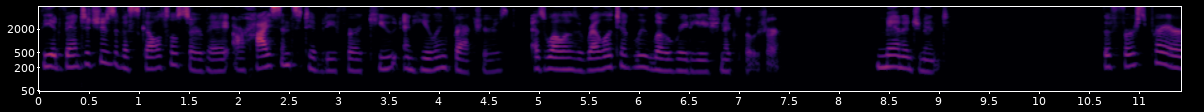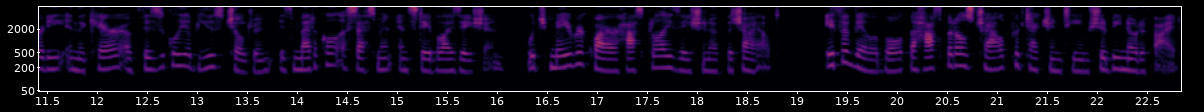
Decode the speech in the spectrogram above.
The advantages of a skeletal survey are high sensitivity for acute and healing fractures, as well as a relatively low radiation exposure. Management The first priority in the care of physically abused children is medical assessment and stabilization, which may require hospitalization of the child. If available, the hospital's child protection team should be notified,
